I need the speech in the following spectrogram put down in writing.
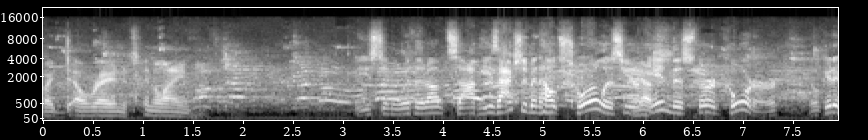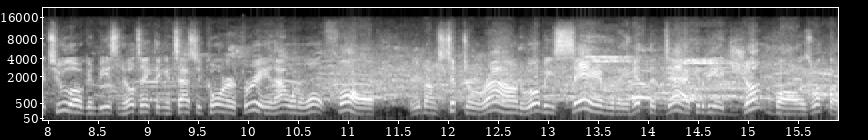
by Del Rey, and it's in the lane. Beeston with it up top. He's actually been held scoreless here Yes. in this third quarter. He'll get it to Logan Beeston. He'll take the contested corner three. and That one won't fall. Rebound tipped around. Will be saved, but they hit the deck. It'll be a jump ball, is what the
